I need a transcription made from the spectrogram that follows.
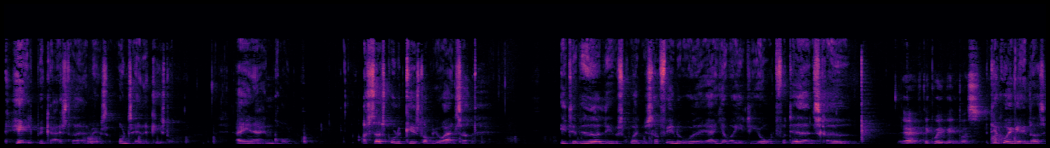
helt begejstrede anmeldelser, undtagen af Kistrup. Af en eller anden grund. Og så skulle Kistrup jo altså i det videre liv, skulle han så finde ud af, at jeg var idiot, for det havde han skrevet. Ja, det kunne ikke ændres. Det kunne ikke ændres.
